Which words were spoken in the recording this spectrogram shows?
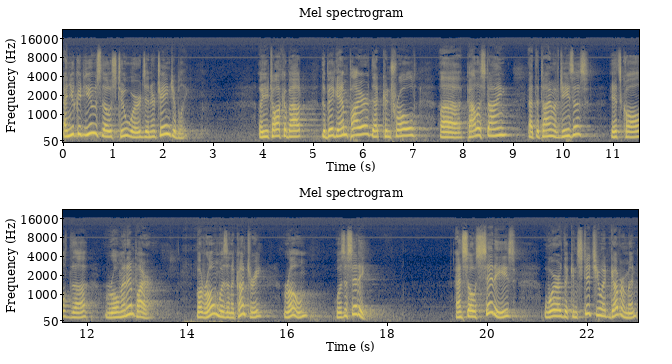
And you could use those two words interchangeably. Or you talk about the big empire that controlled uh, Palestine at the time of Jesus. It's called the Roman Empire. But Rome wasn't a country, Rome was a city. And so cities were the constituent government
